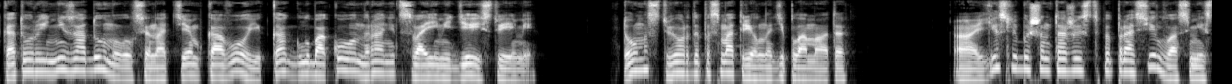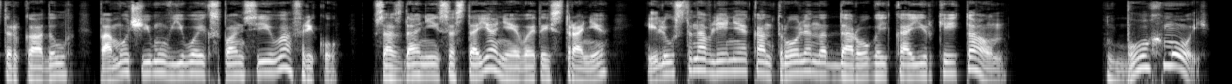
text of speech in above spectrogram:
который не задумывался над тем, кого и как глубоко он ранит своими действиями. Томас твердо посмотрел на дипломата. А если бы шантажист попросил вас, мистер Кадл, помочь ему в его экспансии в Африку, в создании состояния в этой стране или установления контроля над дорогой Каир-Кейтаун. Бог мой.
